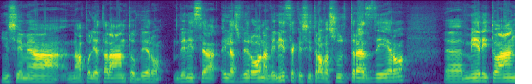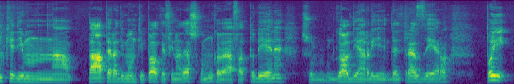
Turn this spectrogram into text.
insieme a Napoli-Atalanta, ovvero Venezia e la Sverona. Venezia che si trova sul 3-0, eh, merito anche di una papera di Montipò che fino adesso comunque aveva fatto bene sul gol di Henry del 3-0. Poi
